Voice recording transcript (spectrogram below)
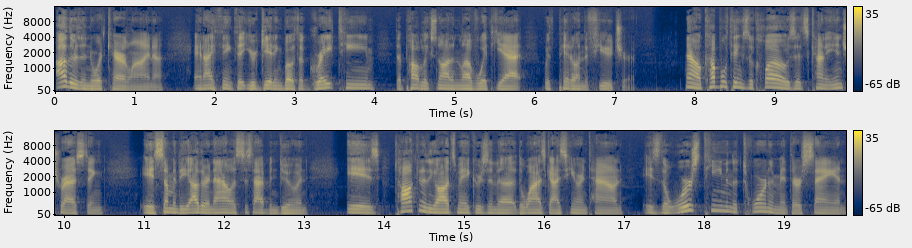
other than North Carolina. And I think that you're getting both a great team the public's not in love with yet, with Pitt on the future. Now, a couple things to close that's kind of interesting is some of the other analysis I've been doing is talking to the odds makers and the, the wise guys here in town is the worst team in the tournament they're saying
